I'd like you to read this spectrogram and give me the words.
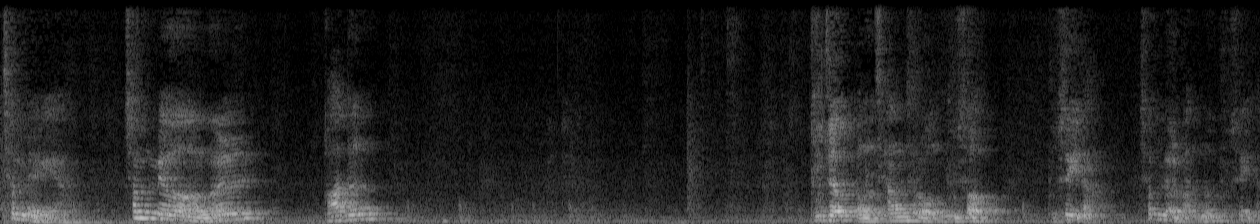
천명이에요. 천명을 받은 부적 또는 상스러운 부서, 부서이다. 천명을 받는 부서이다.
